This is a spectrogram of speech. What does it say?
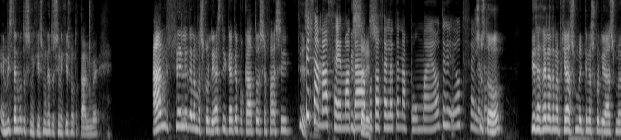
εμείς θέλουμε να το συνεχίσουμε και να το συνεχίσουμε να το κάνουμε. Αν θέλετε να μας σχολιάσετε κάτι από κάτω σε φάση. Τι δεν σας Πιθανά Τι σας θέματα αρέσει; που θα θέλατε να πούμε, ό,τι, ό,τι θέλετε. Σωστό. Τι θα θέλατε να πιάσουμε και να σχολιάσουμε;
